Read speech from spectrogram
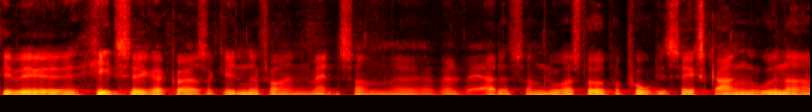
det vil helt sikkert gøre sig gældende for en mand som øh, Valverde, som nu har stået på podiet seks gange, uden at,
